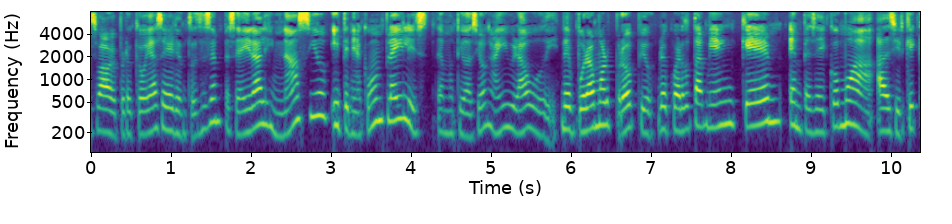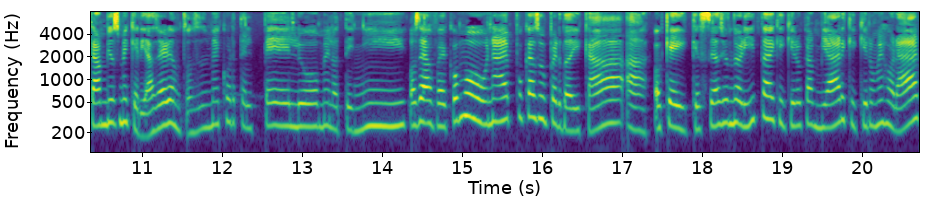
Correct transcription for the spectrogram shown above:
suave, pero ¿qué voy a hacer? Entonces empecé a ir al gimnasio y tenía como un playlist de motivación ahí bravo, de, de puro amor propio. Recuerdo también que empecé como a, a, decir qué cambios me quería hacer, entonces me corté el pelo, me lo teñí, o sea, fue como una época súper dedicada a, ok, ¿qué estoy haciendo ahorita? ¿Qué quiero cambiar? ¿Qué quiero mejorar?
